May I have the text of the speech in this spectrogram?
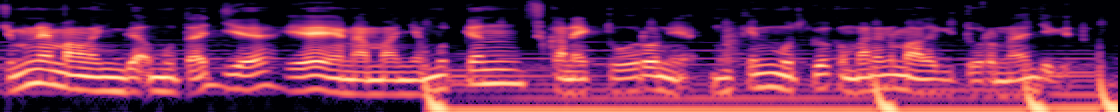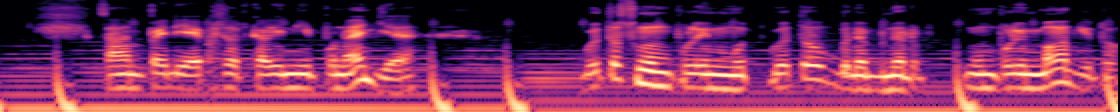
cuman emang lagi nggak mood aja. Ya yang namanya mood kan suka naik turun ya. Mungkin mood gue kemarin malah lagi turun aja gitu. Sampai di episode kali ini pun aja gue tuh ngumpulin mood gue tuh bener-bener ngumpulin banget gitu.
